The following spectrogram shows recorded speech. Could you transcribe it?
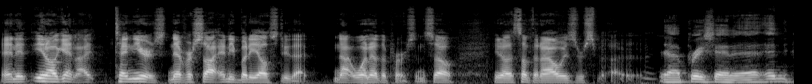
And it, you know, again, I, 10 years, never saw anybody else do that, not one other person. So, you know, that's something I always respect. Uh, yeah, I appreciate it. And,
